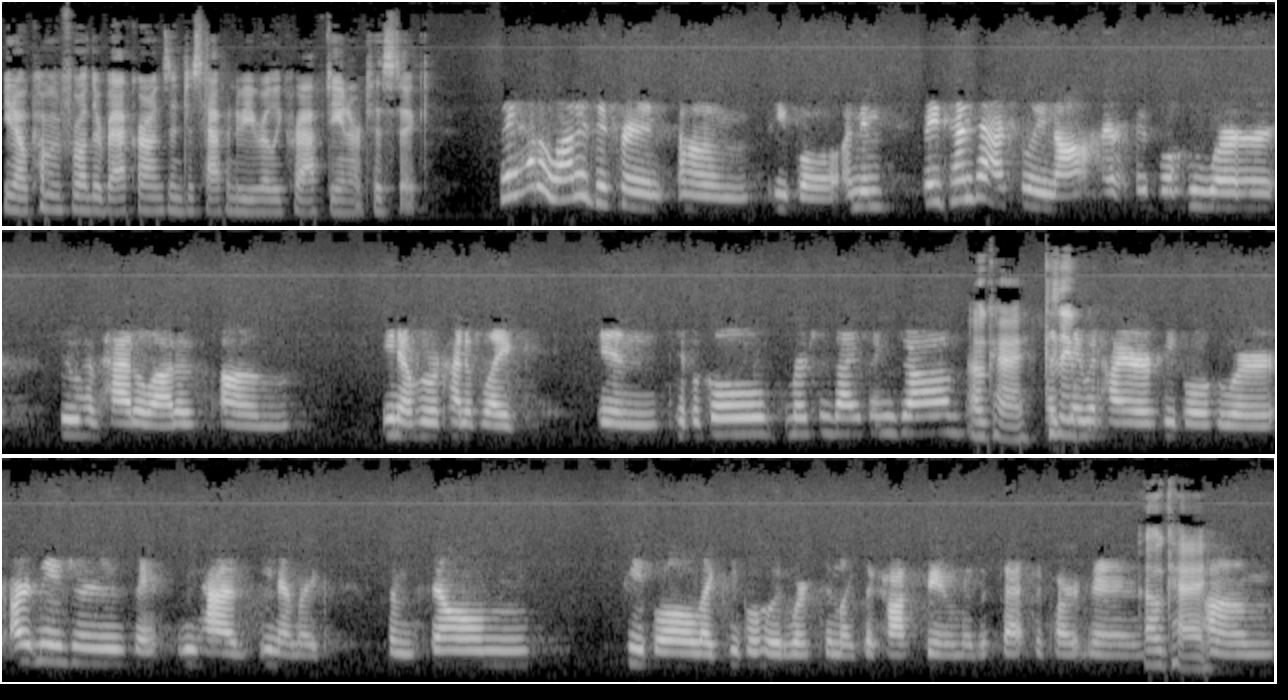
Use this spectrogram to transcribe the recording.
you know, coming from other backgrounds and just happen to be really crafty and artistic? They had a lot of different um, people. I mean, they tend to actually not hire people who were who have had a lot of, um, you know, who are kind of like in typical merchandising jobs. Okay, Like they, would hire people who were art majors. They, we had, you know, like some film people, like people who had worked in like the costume or the set department. okay, Um,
